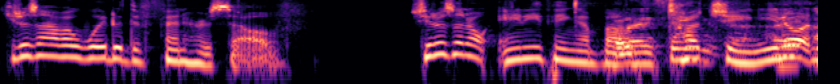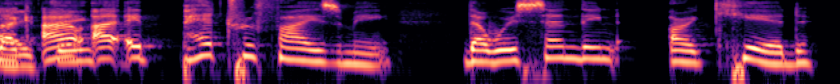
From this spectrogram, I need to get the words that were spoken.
she doesn't have a way to defend herself. She doesn't know anything about think- touching you know I- like I I, it petrifies me that we're sending our kid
